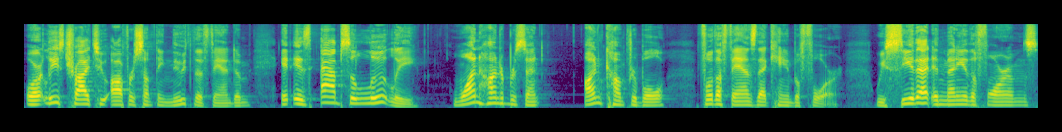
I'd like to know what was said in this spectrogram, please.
or at least try to offer something new to the fandom, it is absolutely 100% uncomfortable for the fans that came before. We see that in many of the forums,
